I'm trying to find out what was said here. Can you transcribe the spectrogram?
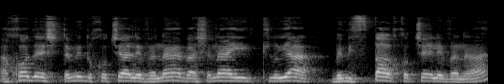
החודש תמיד הוא חודשי הלבנה והשנה היא תלויה במספר חודשי לבנה.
